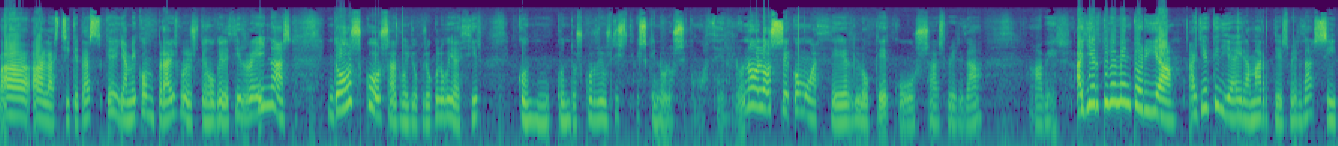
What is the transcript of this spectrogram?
a, las chiquetas que ya me compráis, pues os tengo que decir, reinas, dos cosas. Bueno, yo creo que lo voy a decir con, con dos correos. Es que no lo sé cómo hacerlo. No lo sé cómo hacerlo. Qué cosas, ¿verdad? A ver, ayer tuve mentoría. ¿Ayer qué día era? Martes, ¿verdad? Sí.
